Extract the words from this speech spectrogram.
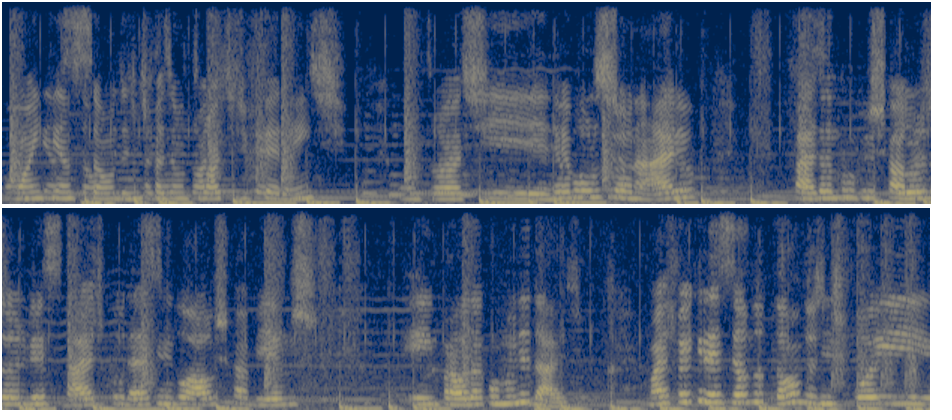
com a intenção de a gente fazer um trote diferente, um trote revolucionário, fazendo com que os calores da universidade pudessem doar os cabelos em prol da comunidade. Mas foi crescendo tanto, a gente foi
